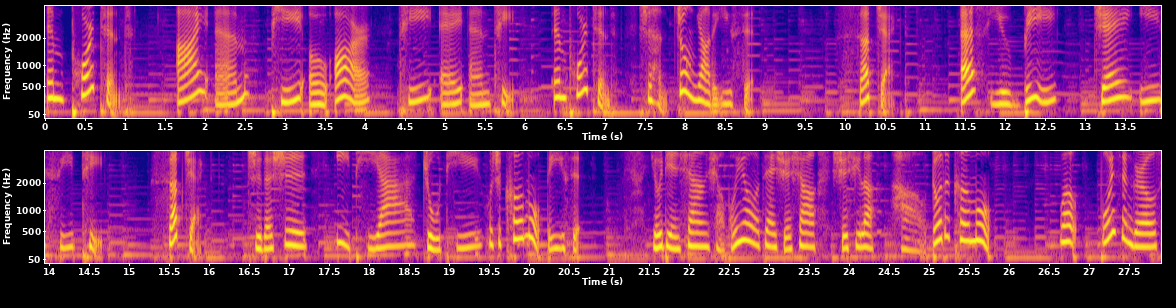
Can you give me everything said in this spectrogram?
Important, I-M-P-O-R-T-A-N-T. Important 是很重要的意思。Subject, S-U-B。J E C T，subject 指的是议题啊、主题或是科目的意思，有点像小朋友在学校学习了好多的科目。Well, boys and girls,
